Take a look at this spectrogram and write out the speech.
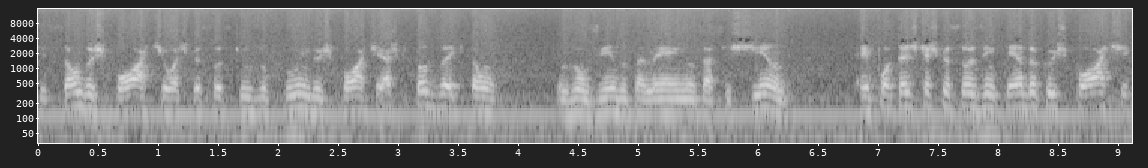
que são do esporte ou as pessoas que usufruem do esporte, acho que todos aí que estão nos ouvindo também, nos assistindo, é importante que as pessoas entendam que o esporte,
